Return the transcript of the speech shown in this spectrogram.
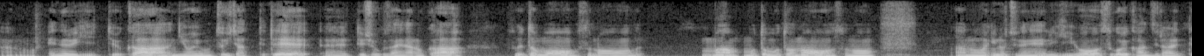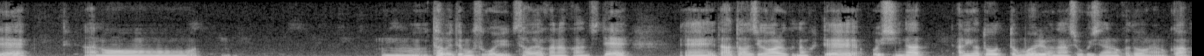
あのエネルギーっていうか匂いもついちゃってて、えー、っていう食材なのかそれともそのまあもともとのそのあの命のエネルギーをすごい感じられてあの、うん、食べてもすごい爽やかな感じでえー、後味が悪くなくて美味しいなありがとうって思えるような食事なのかどうなのか。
